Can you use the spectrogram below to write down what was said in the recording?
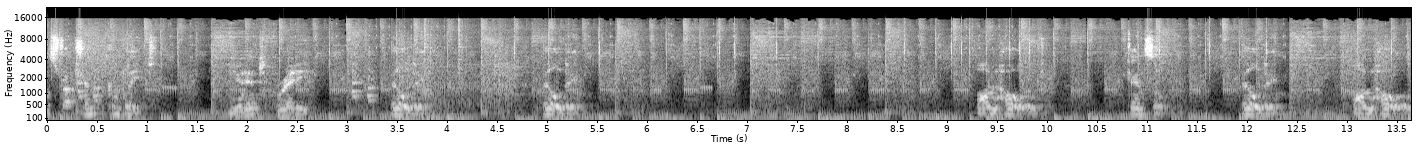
Construction complete. Unit ready. Building. Building. On hold. Cancel. Building. On hold.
